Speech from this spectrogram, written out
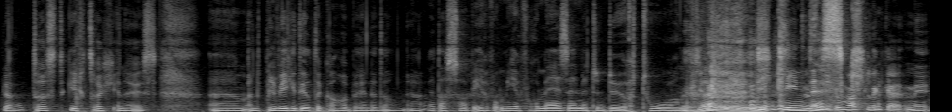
ja, het rust een keer terug in huis. Ehm, en het privégedeelte kan gaan beginnen dan. Ja. Ja, dat zou weer voor, meer voor mij zijn met de deur toe, want eh, die clean desk... gemakkelijk, hè? Nee,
